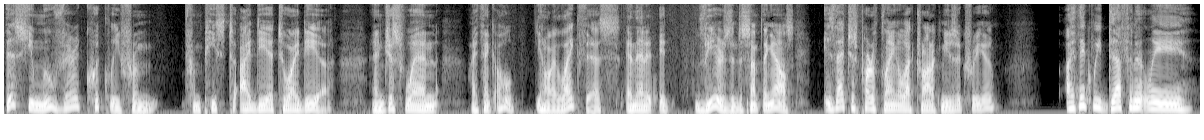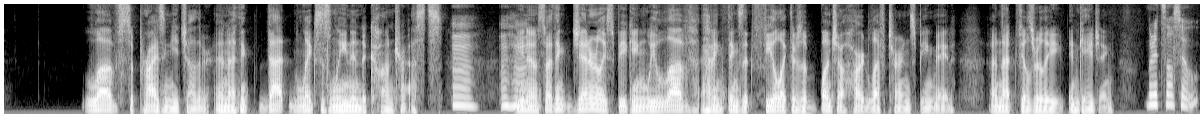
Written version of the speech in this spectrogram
This you move very quickly from from piece to idea to idea. And just when I think, oh, you know, I like this, and then it, it veers into something else, is that just part of playing electronic music for you? I think we definitely love surprising each other. And I think that makes us lean into contrasts. Mm, mhm. You know, so I think generally speaking, we love having things that feel like there's a bunch of hard left turns being made. And that feels really engaging. But it's also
